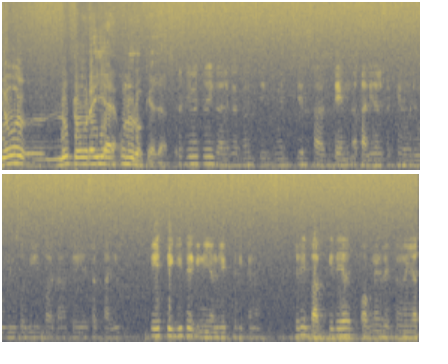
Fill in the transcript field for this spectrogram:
ਜੋ ਲੁੱਟ ਹੋ ਰਹੀ ਹੈ ਉਹਨੂੰ ਰੋਕਿਆ ਜਾ ਸਕੇ। ਜਿਵੇਂ ਤੁਸੀਂ ਗੱਲ ਕਰਦੇ ਹੋ ਜਿਵੇਂ ਤਿੰਨ ਅਕਾਲੀ ਦਲ ਇਕੱਠੇ ਹੋ ਰਹੇ ਹੋ ਵੀ ਸੋਗੀ ਤੁਹਾਡਾ ਤੇ ਇਹ ਤੀਜੀ ਧਿਰ ਗਿਣੀ ਜਾਂਦੀ ਇੱਕ ਤਰੀਕੇ ਨਾਲ। ਜਿਹੜੀ ਬਾਕੀ ਦੇ ਆਰਗੇਨਾਈਜੇਸ਼ਨ ਨੇ ਜਾਂ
